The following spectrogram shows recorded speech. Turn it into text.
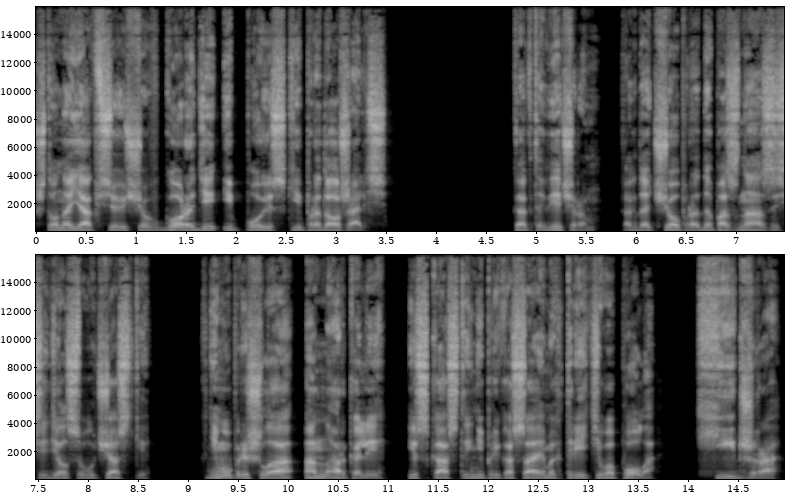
что Наяк все еще в городе и поиски продолжались. Как-то вечером, когда Чопра допоздна засиделся в участке, к нему пришла Анаркали из касты неприкасаемых третьего пола, Хиджра,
